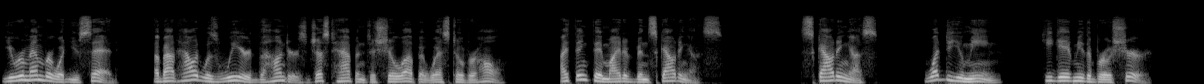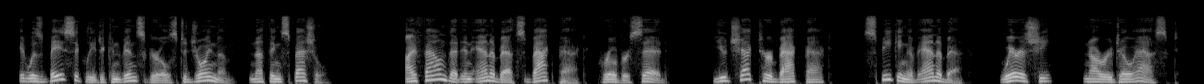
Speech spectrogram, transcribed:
You remember what you said, about how it was weird the hunters just happened to show up at Westover Hall. I think they might have been scouting us. Scouting us? What do you mean? He gave me the brochure. It was basically to convince girls to join them, nothing special. I found that in Annabeth's backpack, Grover said. You checked her backpack? Speaking of Annabeth, where is she? Naruto asked.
